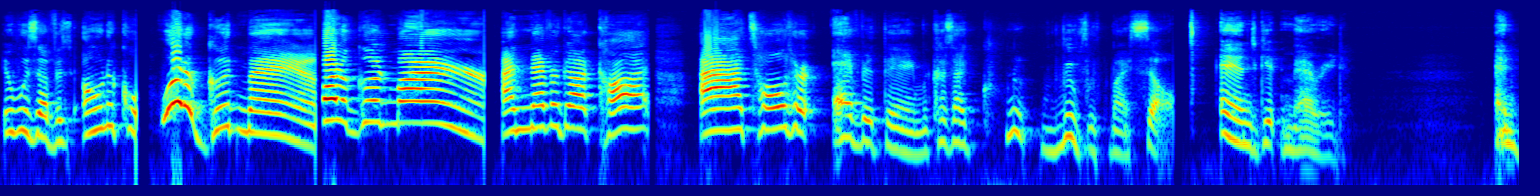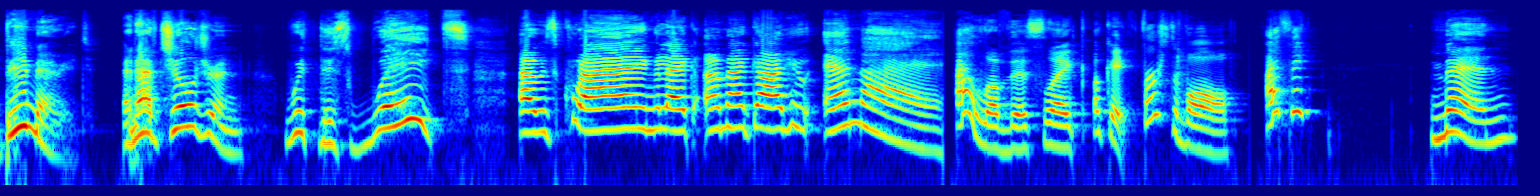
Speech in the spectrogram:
it was of his own accord. What a good man. What a good man. I never got caught. I told her everything because I couldn't live with myself and get married and be married and have children with this weight I was crying like, oh my God, who am I? I love this. Like, okay, first of all, I think men,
